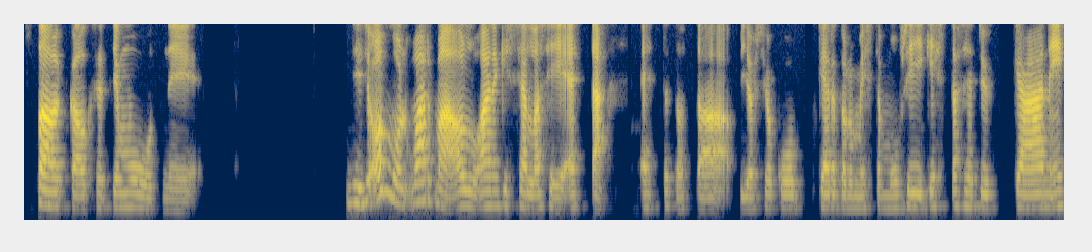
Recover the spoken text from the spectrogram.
stalkkaukset ja muut, niin Siis on mun varmaan ollut ainakin sellaisia, että, että tota, jos joku on kertonut, mistä musiikista se tykkää, niin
